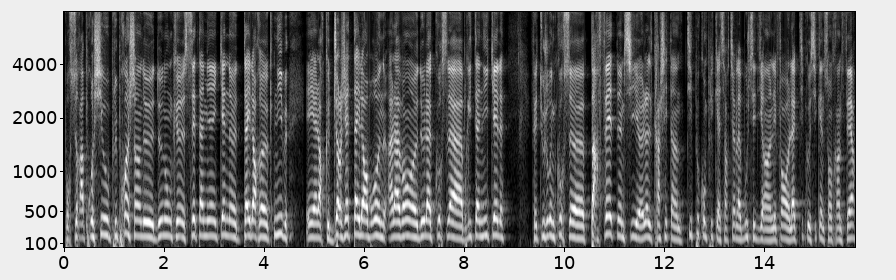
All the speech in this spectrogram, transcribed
pour se rapprocher au plus proche hein, de, donc euh, cette américaine euh, Tyler euh, Knibb. Et alors que Georgette Tyler Brown à l'avant de la course, la britannique, elle fait toujours une course parfaite, même si là le crachet est un petit peu compliqué à sortir de la bouche, c'est dire hein, l'effort lactique aussi qu'elles sont en train de faire.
